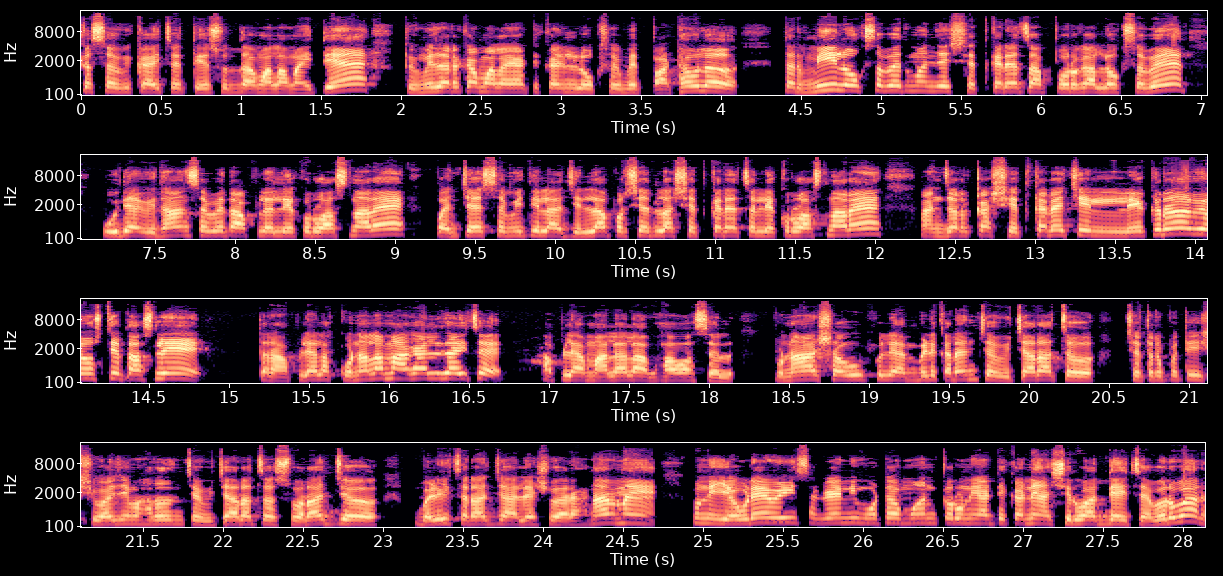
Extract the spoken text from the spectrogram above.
कसं विकायचं ते सुद्धा मला माहितीये. तुम्ही जर का मला या ठिकाणी लोकसभेत पाठवलं तर मी लोकसभेत म्हणजे शेतकऱ्याचा पोरगा लोकसभेत उद्या विधानसभेत आपलं लेकरू असणार आहे. पंचायत समितीला जिल्हा परिषदला शेतकऱ्याचं लेकरू असणार आहे. आणि जर का शेतकऱ्याचे लेकरं व्यवस्थित असले तर आपल्याला कोणाला मागायला जायचंय? आपल्या मालाला भाव असेल. पुन्हा शाहू फुले आंबेडकरांच्या विचाराचं छत्रपती शिवाजी महाराजांच्या विचाराचं स्वराज्य बळीच राज्य आल्याशिवाय राहणार नाही. म्हणून एवढ्या वेळी सगळ्यांनी मोठं मन करून या ठिकाणी आशीर्वाद द्यायचा आहे बरोबर?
